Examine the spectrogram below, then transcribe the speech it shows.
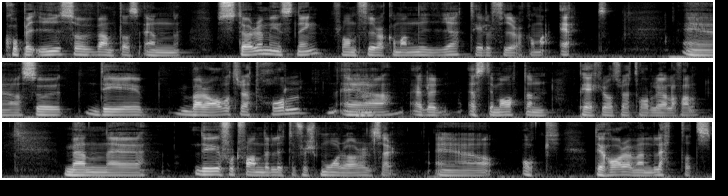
KPI så väntas en större minskning från 4,9 till 4,1. Eh, så det bär av åt rätt håll. Eh, mm. Eller estimaten pekar åt rätt håll i alla fall. Men eh, det är fortfarande lite för små rörelser. Och det har även lett att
